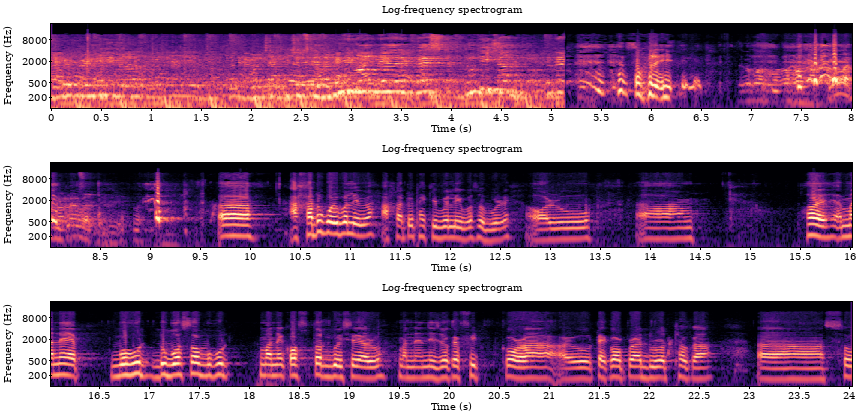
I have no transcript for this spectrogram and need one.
under twenty world championships के अंदर moving on may I request Dutee Chand চৰি আশাটো কৰিব লাগিব আশাটো থাকিব লাগিব চবৰে আৰু আহ, হয় মানে বহুত দুবছৰ বহুত মানে কষ্টত গৈছে আৰু মানে নিজকে ফিট কৰা আৰু টেকৰ পৰা দূৰত থকা। চ'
